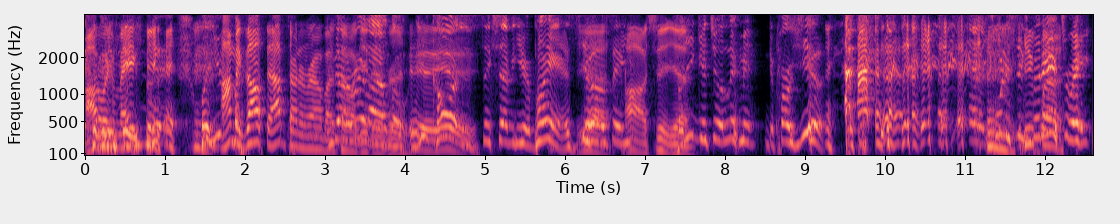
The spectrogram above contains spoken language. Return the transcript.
All the way from Aiken. yeah. But you, I'm but exhausted. I'm turning around by the time I get realize there, though, bro. these Yeah, cars yeah. six, seven year plans. You know what I'm saying? Oh shit, yeah. So you get your limit the first year at a 26 You minute fuck. rate.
